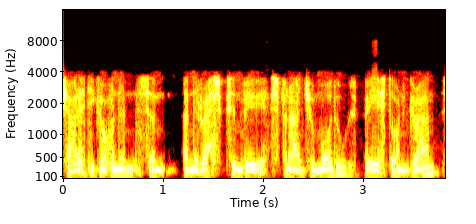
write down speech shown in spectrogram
charity governance and, and the risks in various financial models based on grants.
